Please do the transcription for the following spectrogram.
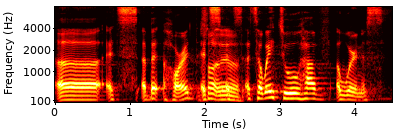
Uh, it's a bit hard. It's, not- yeah. it's, it's a way to have awareness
